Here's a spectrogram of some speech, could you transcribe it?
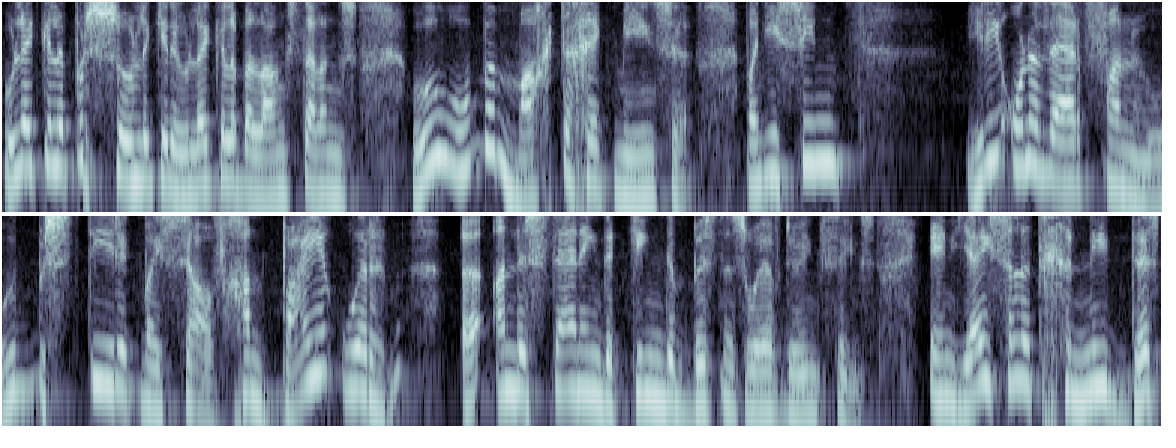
Hoe lyk hulle persoonlikhede? Hoe lyk hulle belangstellings? Hoe hoe bemagtig ek mense? Want jy sien Hierdie onderwerp van hoe bestuur ek myself gaan baie oor 'n uh, understanding the kingdom business way of doing things. En jy sal dit geniet, dis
